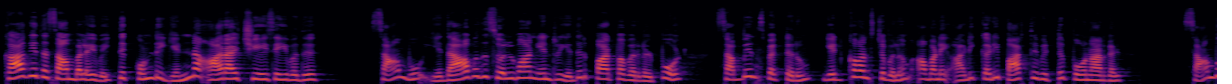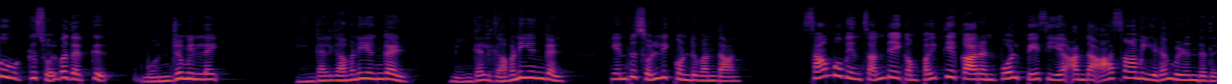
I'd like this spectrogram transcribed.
காகித சாம்பலை வைத்துக்கொண்டு என்ன ஆராய்ச்சியை செய்வது? சாம்பு ஏதாவது சொல்வான் என்று எதிர்பார்ப்பவர்கள் போல் சப் இன்ஸ்பெக்டரும் ஹெட் கான்ஸ்டபிளும் அவனை அடிக்கடி பார்த்துவிட்டு போனார்கள். சாம்புவுக்கு சொல்வதற்கு ஒன்றுமில்லை. நீங்கள் கவனியுங்கள் நீங்கள் கவனியுங்கள் என்று சொல்லிக் கொண்டு வந்தான். சாம்புவின் சந்தேகம் பைத்தியக்காரன் போல் பேசிய அந்த ஆசாமியிடம் விழுந்தது.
